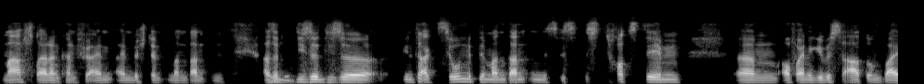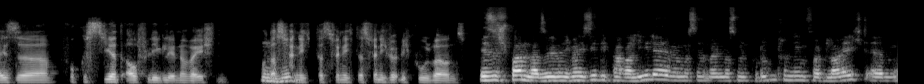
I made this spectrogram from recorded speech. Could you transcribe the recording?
maßschneidern kann für einen, einen bestimmten Mandanten. Also mhm. diese, diese Interaktion mit dem Mandanten ist, ist, ist trotzdem ähm, auf eine gewisse Art und Weise fokussiert auf Legal Innovation. Und mhm. das finde ich, das finde ich, das finde ich wirklich cool bei uns. Das ist spannend. Also ich meine, ich sehe die Parallele, wenn man es mit, mit Produktunternehmen vergleicht, ähm,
